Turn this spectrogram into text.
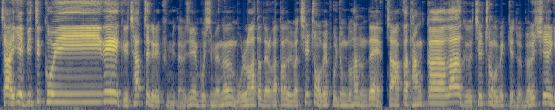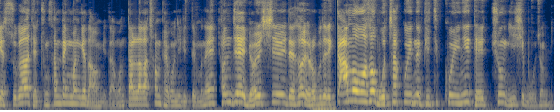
자, 이게 비트코인의 그 차트 그래프입니다. 요즘에 보시면은 올라갔다 내려갔다 여기가 7,500불 정도 하는데, 자, 아까 단가가 그 7,500개죠. 멸실 개수가 대충 300만 개 나옵니다. 원달러가 1,100원이기 때문에 현재 멸실돼서 여러분들이 까먹어서 못 찾고 있는 비트코인이 대충 25조입니다.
